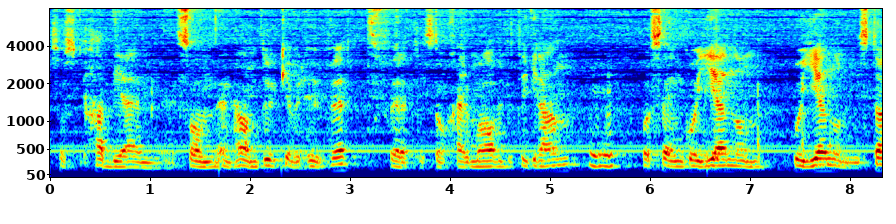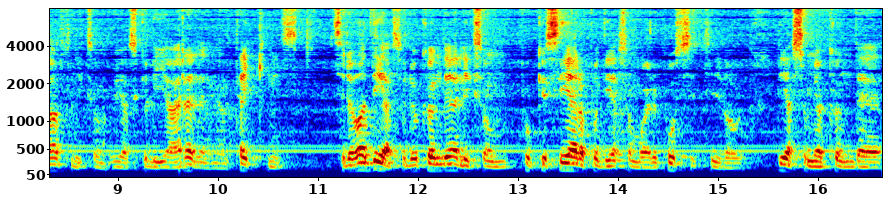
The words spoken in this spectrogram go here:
så hade jag en sån en handduk över huvudet för att liksom skärma av lite grann Mm. och sen gå igenom, gå igenom min stöt, liksom, hur jag skulle göra den rent tekniskt. Så det var det, så då kunde jag liksom fokusera på det som var det positiva och det som jag kunde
